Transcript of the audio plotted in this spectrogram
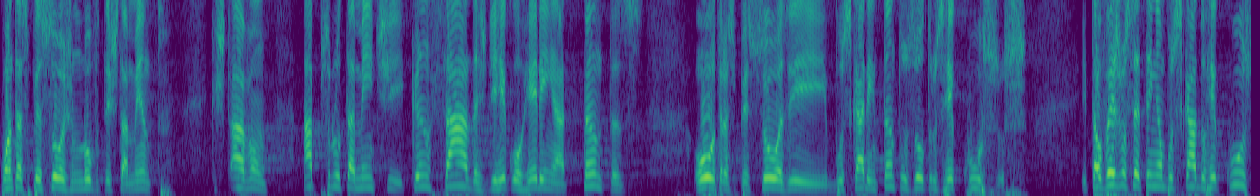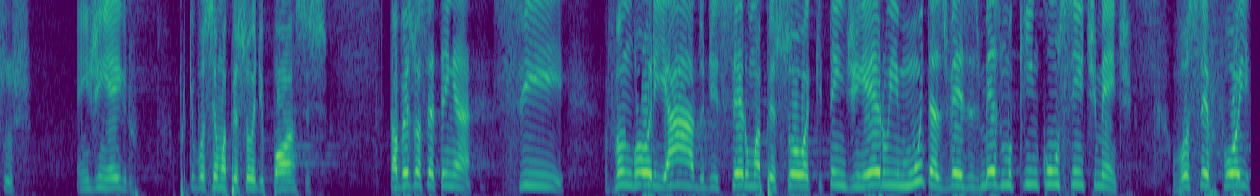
Quantas pessoas no Novo Testamento que estavam absolutamente cansadas de recorrerem a tantas outras pessoas e buscarem tantos outros recursos. E talvez você tenha buscado recursos em dinheiro, porque você é uma pessoa de posses. Talvez você tenha se vangloriado de ser uma pessoa que tem dinheiro e muitas vezes, mesmo que inconscientemente, você foi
